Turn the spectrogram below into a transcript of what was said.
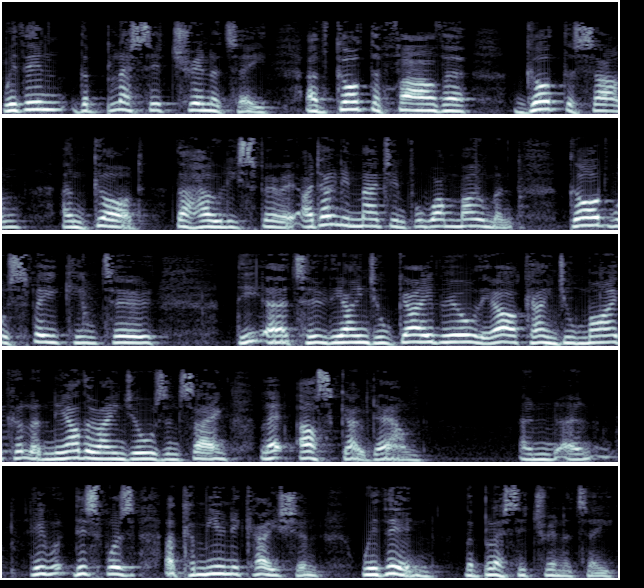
within the blessed Trinity of God the Father, God the Son, and God the Holy Spirit. I don't imagine for one moment God was speaking to the, uh, to the angel Gabriel, the archangel Michael, and the other angels, and saying, "Let us go down." And, and he, this was a communication within the Blessed Trinity.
